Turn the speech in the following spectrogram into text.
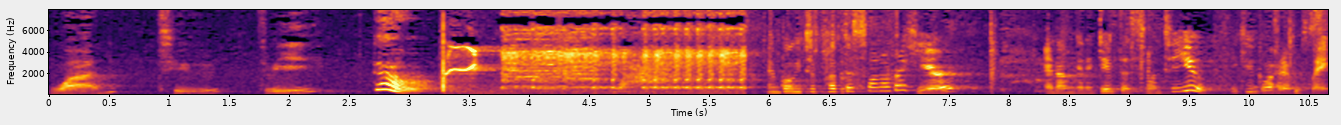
One, two, three, go! I'm going to put this one over here, and I'm going to give this one to you. You can go ahead and play.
